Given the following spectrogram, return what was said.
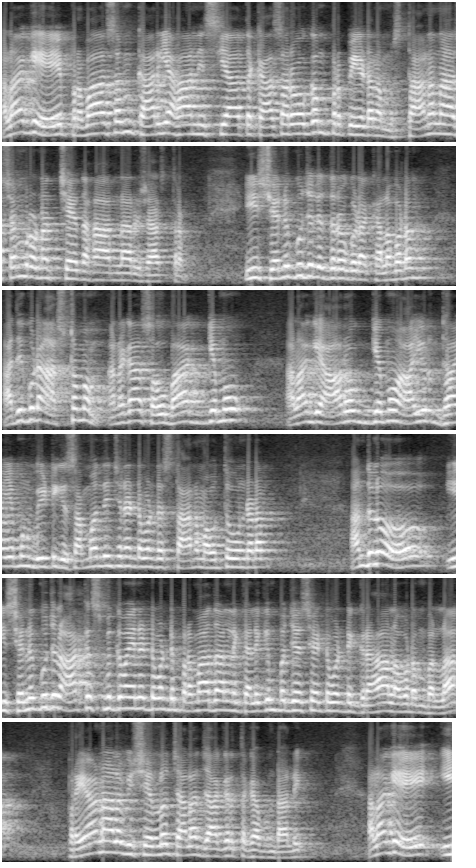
అలాగే ప్రవాసం కార్యహాని స్యాత కాసరోగం ప్రపీడనం స్థాననాశం రుణచ్ఛేద అన్నారు శాస్త్రం. ఈ శనుగుజులిద్దరూ కూడా కలవడం అది కూడా అష్టమం అనగా సౌభాగ్యము అలాగే ఆరోగ్యము ఆయుర్దాయము వీటికి సంబంధించినటువంటి స్థానం అవుతూ ఉండడం. అందులో ఈ శనుగుజులు ఆకస్మికమైనటువంటి ప్రమాదాలను కలిగింపజేసేటువంటి గ్రహాలు అవ్వడం వల్ల ప్రయాణాల విషయంలో చాలా జాగ్రత్తగా ఉండాలి. అలాగే ఈ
